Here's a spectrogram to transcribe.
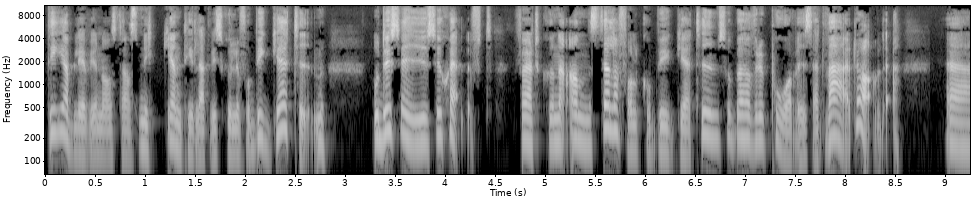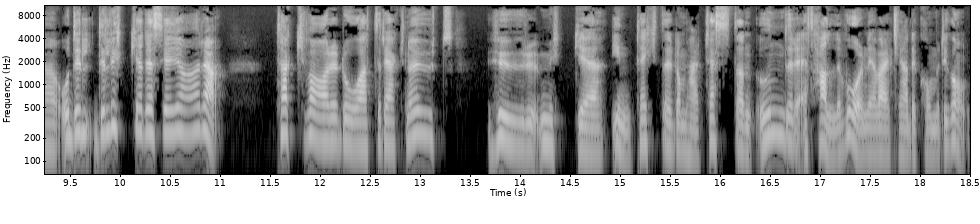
Det blev ju någonstans nyckeln till att vi skulle få bygga ett team. Och det säger ju sig självt. För att kunna anställa folk och bygga ett team så behöver du påvisa ett värde av det. Eh, och det, det lyckades jag göra. Tack vare då att räkna ut hur mycket intäkter de här testen under ett halvår när jag verkligen hade kommit igång,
